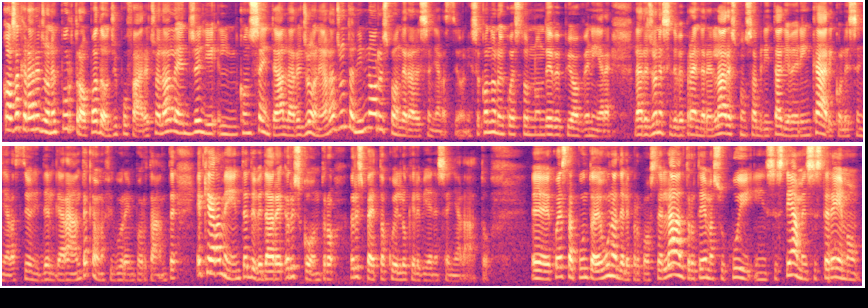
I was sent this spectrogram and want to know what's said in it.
cosa che la regione purtroppo ad oggi può fare, cioè la legge gli consente alla regione e alla giunta di non rispondere alle segnalazioni. Secondo noi questo non deve più avvenire. La regione si deve prendere la responsabilità di avere in carico le segnalazioni del garante, che è una figura importante, e chiaramente deve dare riscontro rispetto a quello che le viene segnalato. Eh, questa appunto è una delle proposte. L'altro tema su cui insistiamo, insisteremo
